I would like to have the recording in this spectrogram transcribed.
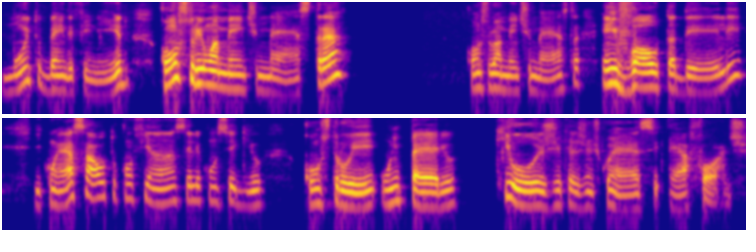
muito bem definido, construiu uma mente mestra, construiu uma mente mestra em volta dele, e com essa autoconfiança ele conseguiu construir um império que hoje que a gente conhece é a Ford.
